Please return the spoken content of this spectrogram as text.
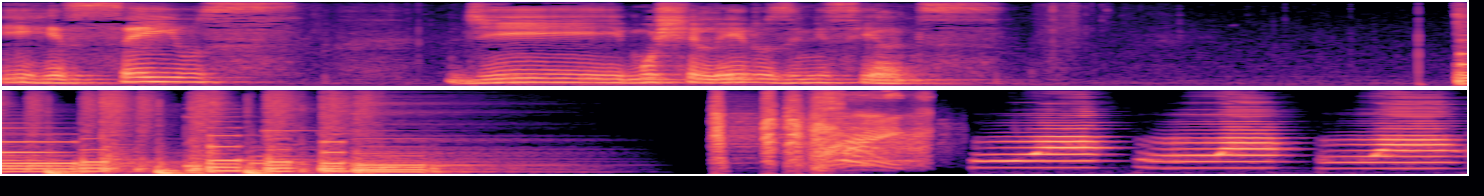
e receios de mochileiros iniciantes. 汪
